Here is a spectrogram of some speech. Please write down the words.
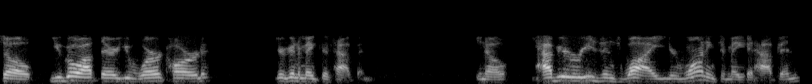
So you go out there, you work hard, you're going to make this happen. You know, have your reasons why you're wanting to make it happen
